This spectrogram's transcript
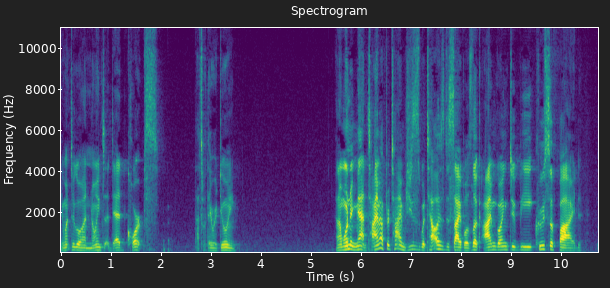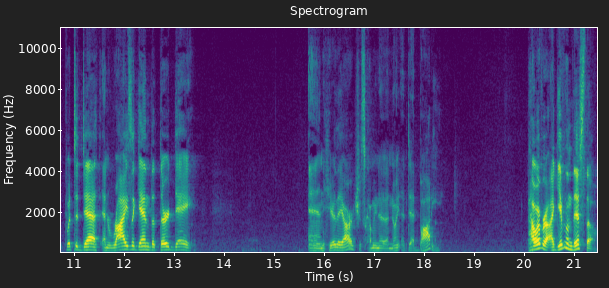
They went to go anoint a dead corpse. That's what they were doing. And I'm wondering, man, time after time, Jesus would tell his disciples, Look, I'm going to be crucified, put to death, and rise again the third day. And here they are, just coming to anoint a dead body. However, I give them this, though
